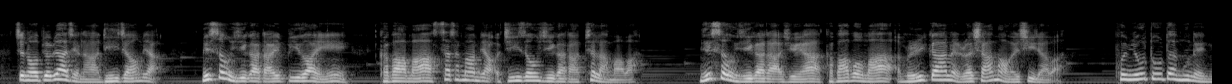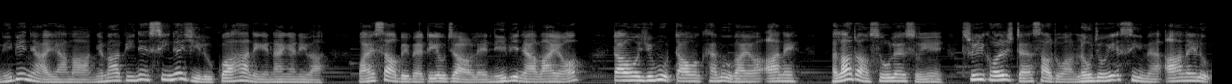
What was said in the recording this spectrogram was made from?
။ကျွန်တော်ပြောပြချင်တာဒီအကြောင်းဗျ။မြစ်စုံရေကာတာကြီးပြီးသွားရင်ကဘာမှာဆတ်ထမမြောက်အကြီးဆုံးရေကာတာဖြစ်လာမှာပါ မြစ်ဆုံရေကာတာအရွယ်ကကဘာပေါ်မှာအမေရိကနဲ့ရုရှားမှာပဲရှိတာပါဖွံ့ဖြိုးတိုးတက်မှုနဲ့နည်းပညာအရာမှာမြန်မာပြည်နဲ့စီနဲ့ရီလိုကွာဟနေတဲ့နိုင်ငံတွေပါဝိုင်းဆောက်ပေးမဲ့တရုတ်ကြတော့လဲနည်းပညာပိုင်းရောတာဝန်ယူမှုတာဝန်ခံမှုပိုင်းရောအားနေဘလောက်တောင်ဆိုးလဲဆိုရင်3 college dance ဆောက်တော့လုံခြုံရေးအစီအမံအားနေလို့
